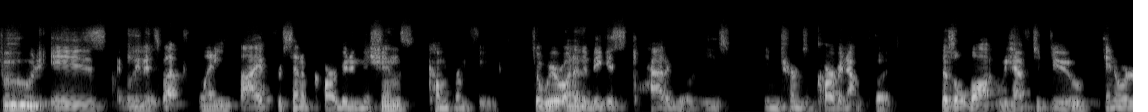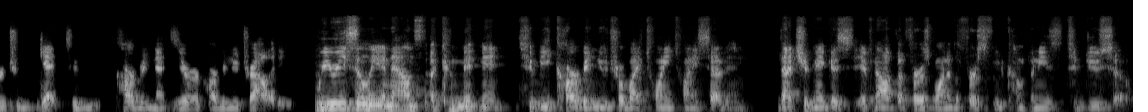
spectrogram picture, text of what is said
Food is, I believe it's about 25% of carbon emissions come from food. So we're one of the biggest categories in terms of carbon output. There's a lot we have to do in order to get to carbon net zero, carbon neutrality. We recently announced a commitment to be carbon neutral by 2027 that should make us, if not the first, one of the first food companies to do so.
